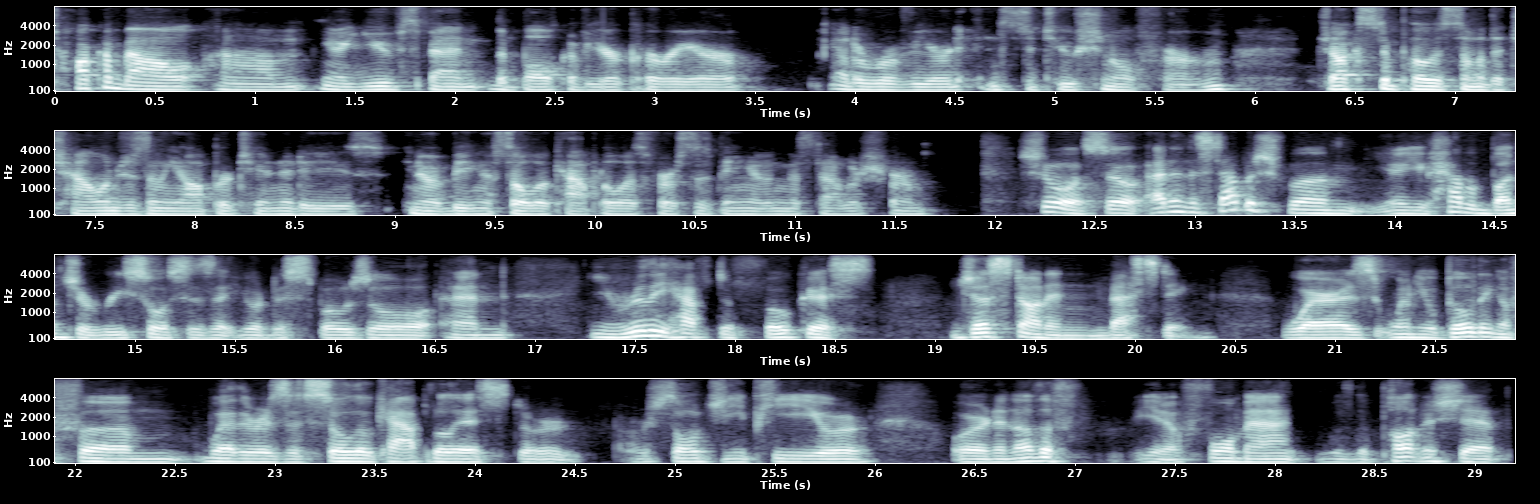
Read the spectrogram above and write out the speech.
talk about um, you know you've spent the bulk of your career at a revered institutional firm. Juxtapose some of the challenges and the opportunities you know being a solo capitalist versus being at an established firm. Sure. So at an established firm you know you have a bunch of resources at your disposal and you really have to focus just on investing whereas when you're building a firm whether as a solo capitalist or or sole gp or or in another you know format with the partnership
